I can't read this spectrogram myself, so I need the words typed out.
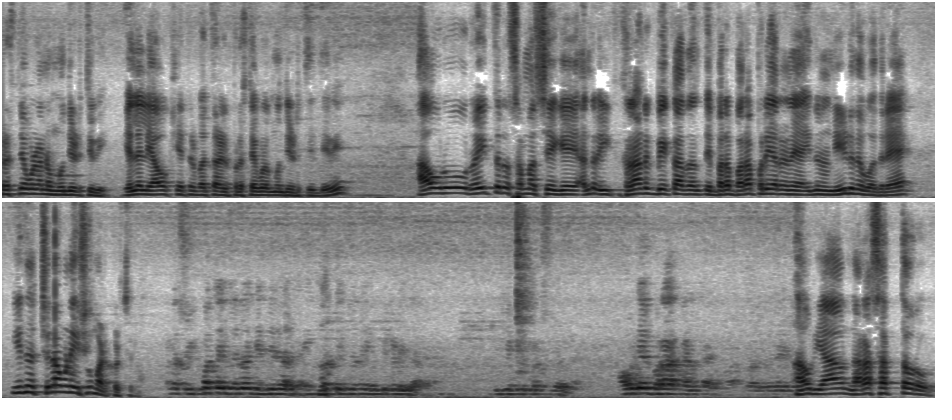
ಪ್ರಶ್ನೆಗಳನ್ನು ಮುಂದಿಡ್ತೀವಿ. ಎಲ್ಲೆಲ್ಲಿ ಯಾವ ಕ್ಷೇತ್ರ ಬರ್ತಾರೆ ಅಲ್ಲಿ ಪ್ರಶ್ನೆಗಳು ಮುಂದಿಡ್ತಿದ್ದೀವಿ. ಅವರು ರೈತರ ಸಮಸ್ಯೆಗೆ ಅಂದರೆ ಈ ಕರ್ನಾಟಕ ಬೇಕಾದಂಥ ಬರ ಬರ ಪರಿಹಾರ ಇದನ್ನು ನೀಡದೆ ಹೋದರೆ ಇದನ್ನು ಚುನಾವಣೆ ಇಶ್ಯೂ ಮಾಡ್ಕೊಳ್ತೀವಿ ಅವ್ರು ಯಾವ ನರಸತ್ತವ್ರು ಅವರು.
